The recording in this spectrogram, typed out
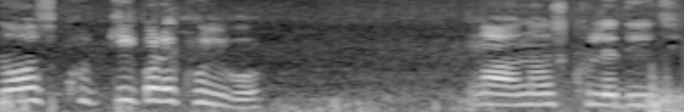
নোজ কি করে খুলবো? না নোজ খুলে দিয়েছি।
